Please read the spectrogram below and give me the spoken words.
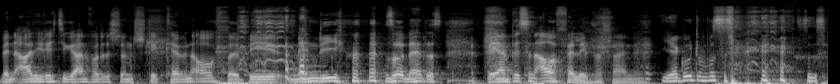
wenn A die richtige Antwort ist, dann steht Kevin auf, bei B Mandy. so, ne, das wäre ein bisschen auffällig wahrscheinlich. Ja, gut, du musst es. ist,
